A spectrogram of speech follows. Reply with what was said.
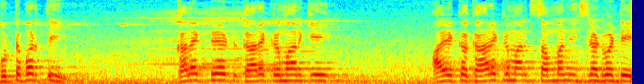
పుట్టపర్తి కలెక్టరేట్ కార్యక్రమానికి ఆ యొక్క కార్యక్రమానికి సంబంధించినటువంటి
